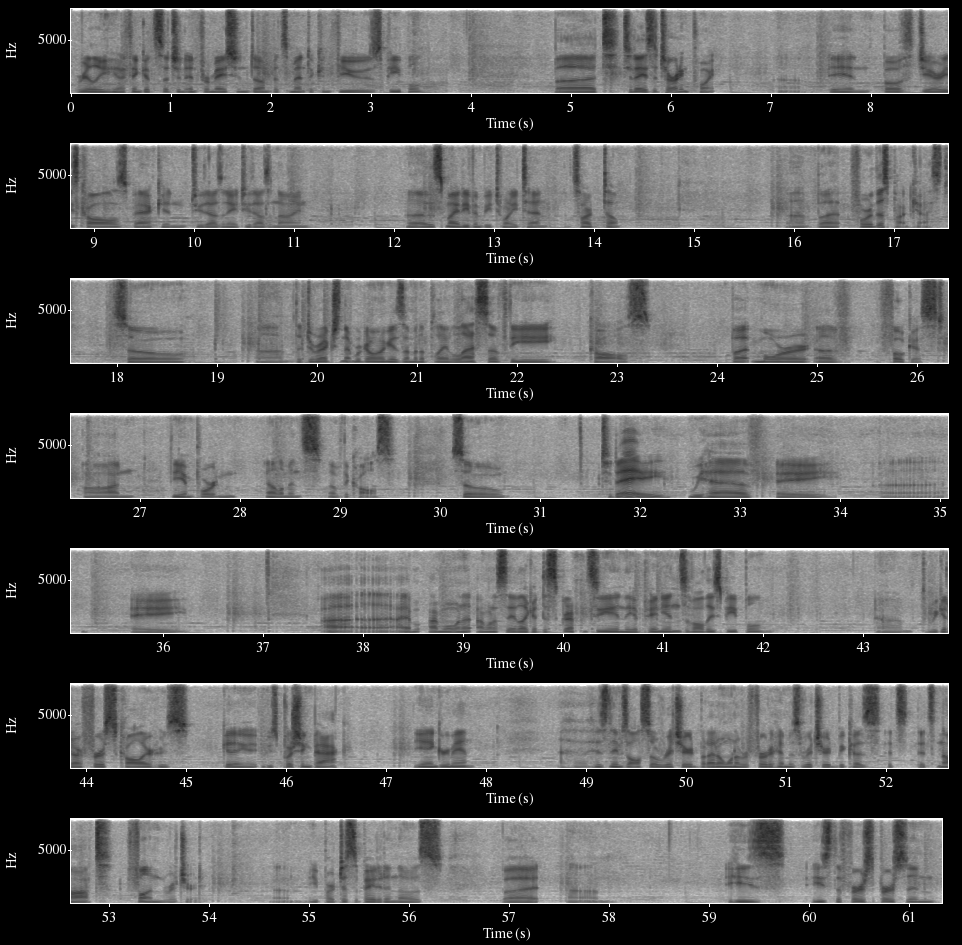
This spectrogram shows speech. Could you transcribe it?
really, I think it's such an information dump, it's meant to confuse people. But today's a turning point uh, in both Jerry's calls back in 2008, 2009. Uh, this might even be 2010. It's hard to tell. Uh, but for this podcast, so uh, the direction that we're going is I'm going to play less of the calls, but more of focused on the important elements of the calls. So today we have a uh, a uh, I, want to I want to say like a discrepancy in the opinions of all these people. Um, we get our first caller who's getting who's pushing back, the angry man. Uh, his name's also Richard, but I don't want to refer to him as Richard because it's it's not fun, Richard. Um, he participated in those, but um, he's he's the first person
